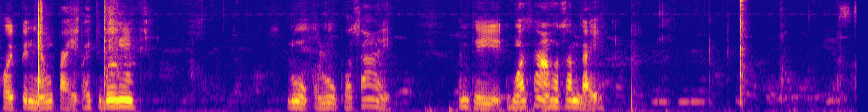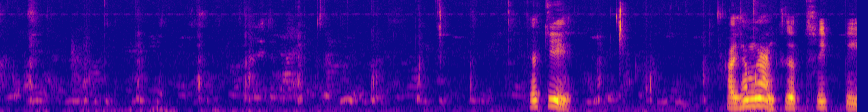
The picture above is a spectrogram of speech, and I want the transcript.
ข่อยเป็นยังไปไปสิเบิ่งลูกกับลูกพอซ้ายมันสิหัวซ่าเฮาซ้ำใดตะกี้เคยทำงานเกือบสิบปี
